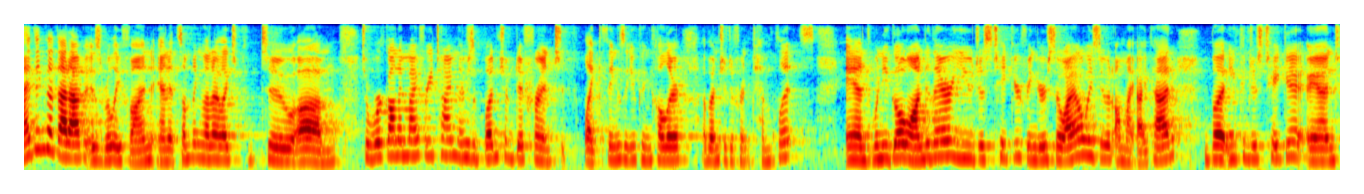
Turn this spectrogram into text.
I think that that app is really fun, and it's something that I like to um, to work on in my free time. There's a bunch of different like things that you can color, a bunch of different templates, and when you go onto there, you just take your finger. So I always do it on my iPad, but you can just take it, and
